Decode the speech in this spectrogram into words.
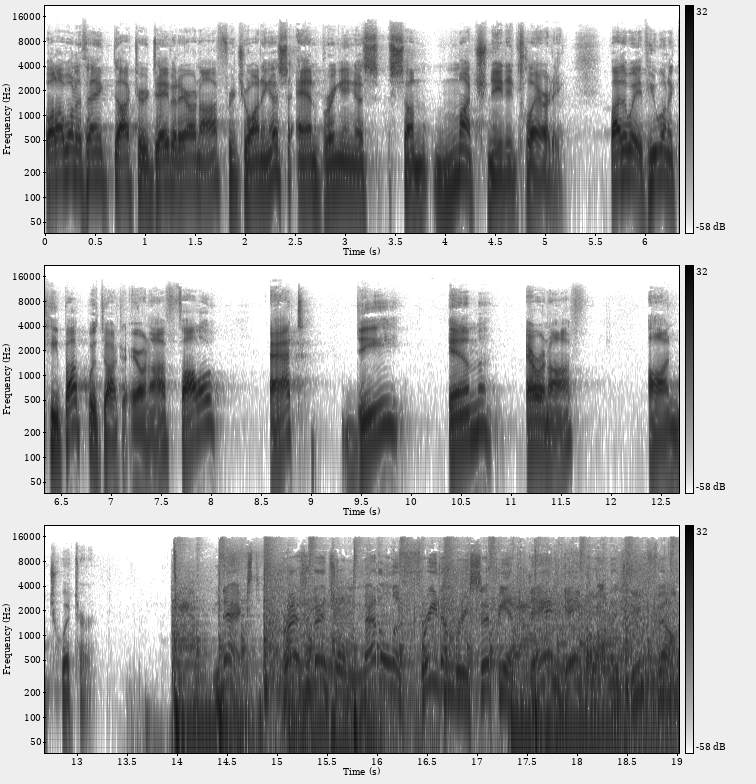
Well, I want to thank Dr. David Aronoff for joining us and bringing us some much needed clarity. By the way, if you want to keep up with Dr. Aronoff, follow at DM Aronoff on Twitter. Next, Presidential Medal of Freedom recipient Dan Gable on his new film.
